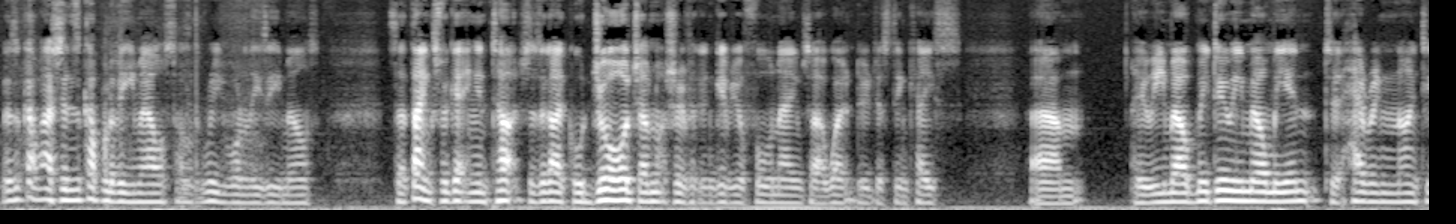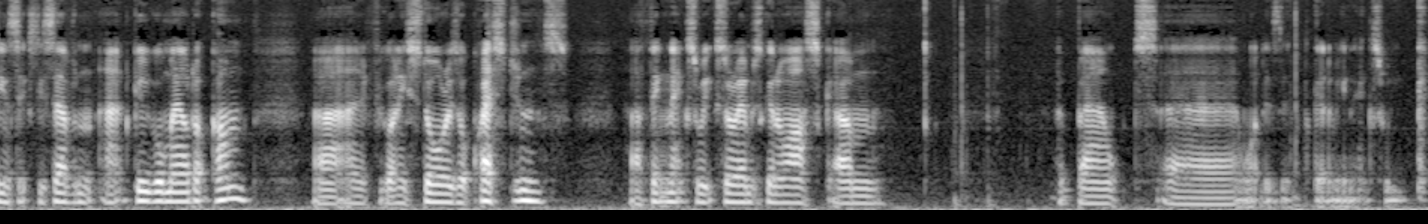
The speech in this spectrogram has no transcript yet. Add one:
There's a couple. Actually, there's a couple of emails. I'll read one of these emails. So thanks for getting in touch. There's a guy called George. I'm not sure if I can give your full name, so I won't do just in case. Um, who emailed me? Do email me in to herring1967 at googlemail.com. Uh, and if you've got any stories or questions, I think next week, sorry, I'm just going to ask um, about uh, what is it going to be next week?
